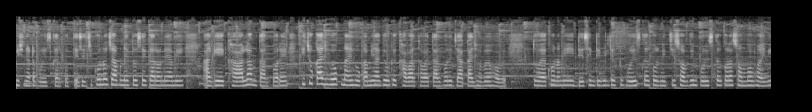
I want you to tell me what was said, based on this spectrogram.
বিছানাটা পরিষ্কার করতে এসেছি। কোনো চাপ নেই তো, সে কারণে আমি আগে খাওয়ালাম, তারপরে কিছু কাজ হোক নাই হোক আমি আগে ওকে খাবার খাওয়াই, তারপরে যা কাজ হবে হবে। তো এখন আমি এই ড্রেসিং টেবিলটা একটু পরিষ্কার করে নিচ্ছি। সব দিন পরিষ্কার করা সম্ভব হয়নি।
